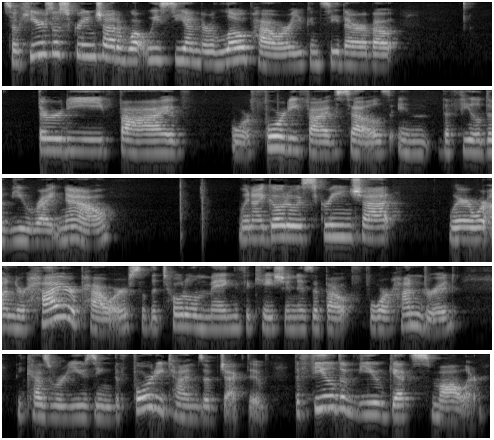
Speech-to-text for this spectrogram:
So here's a screenshot of what we see under low power. You can see there are about 35 or 45 cells in the field of view right now. When I go to a screenshot where we're under higher power, so the total magnification is about 400 because we're using the 40 times objective, the field of view gets smaller.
